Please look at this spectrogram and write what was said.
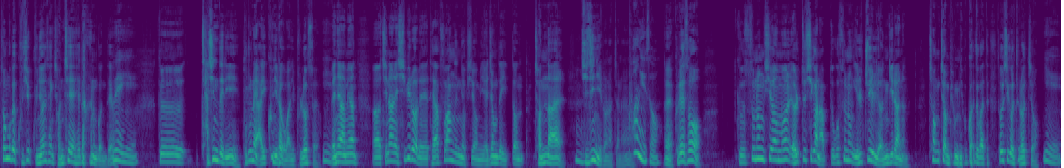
1999년생 전체에 해당하는 건데요. 네, 예. 그 자신들이 불운의 아이콘이라고 많이 불렀어요. 예. 왜냐하면 어, 지난해 11월에 대학 수학 능력 시험이 예정돼 있던 전날 음. 지진이 일어났잖아요. 포항에서. 네, 그래서 그 수능 시험을 12시간 앞두고 수능 일주일 연기라는 청천벽력과도 같은 소식을 들었죠. 예.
